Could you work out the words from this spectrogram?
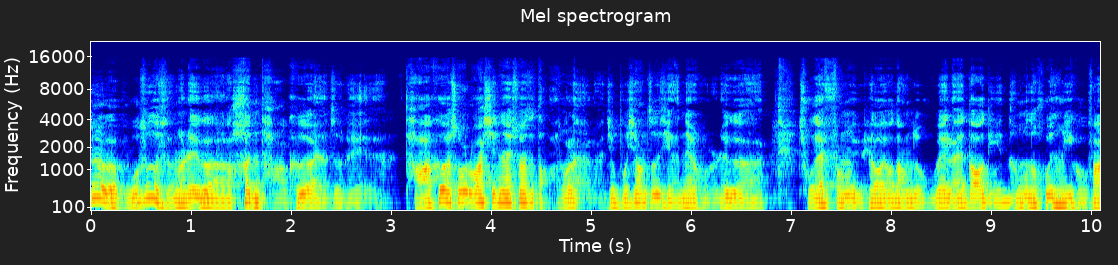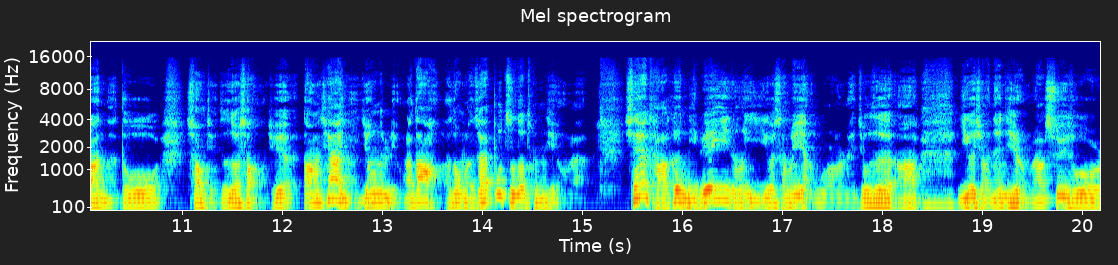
这个不是什么这个恨塔克呀之类的。塔克说实话，现在算是打出来了，就不像之前那会儿，这个处在风雨飘摇当中，未来到底能不能混上一口饭呢，都尚且值得商榷。当下已经领了大合同了，这还不值得同情了。现在塔克，你别一整以一个什么眼光呢？就是啊，一个小年轻啊，岁数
